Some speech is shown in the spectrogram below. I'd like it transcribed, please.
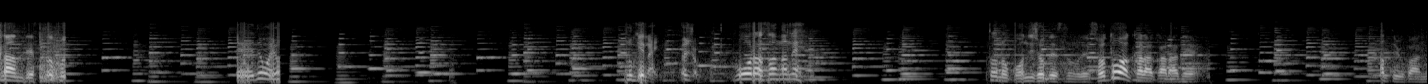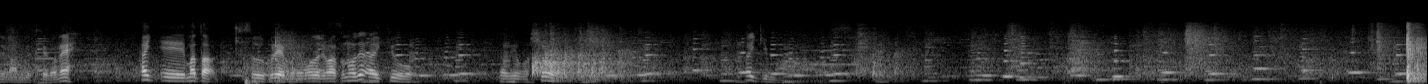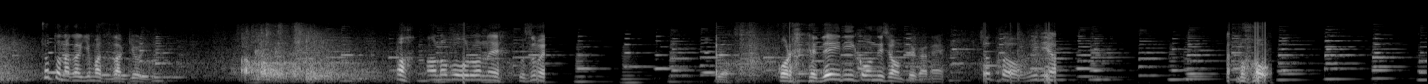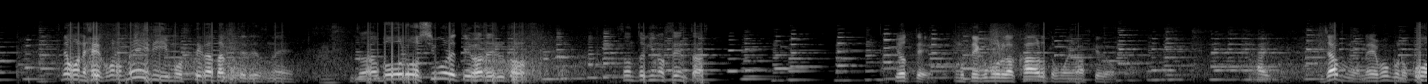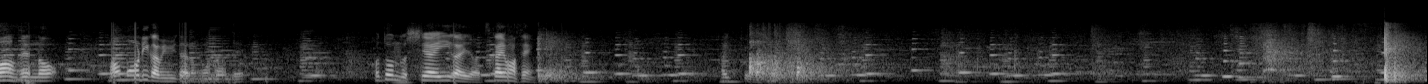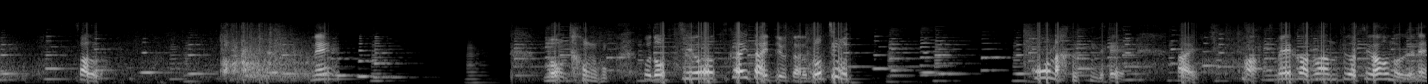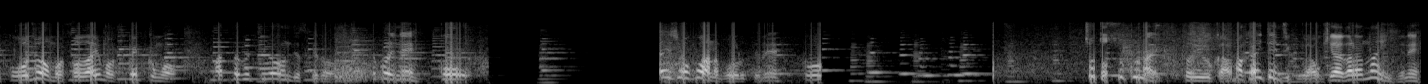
なんです。えー、でもよ抜けない。よいしょ。ボーラーさんがねとのコンディションですので外はカラカラでという感じなんですけどね。はい、えー、また奇数フレームに戻りますので IQ を投げましょう。はい行きます。ちょっと中行きますさっきよりああのボールはね薄め。これデイリーコンディションっていうかねちょっとミディアもうでもねこのメイリーも捨てがたくてですねボールを絞れって言われるとその時のセンター。よって持っていくボールが変わると思いますけど、はい、ジャブもね僕の後半戦の守り神みたいなもんなんでほとんど試合以外では使えません。はい、さあどうだ？ね。もう多分どっちを使いたいって言ったらどっちもこうなんで、はい。まあ、メーカーさんとは違うのでね工場も素材もスペックも全く違うんですけどやっぱりねこう最小コアのボールってねこうちょっと少ないというか、まあ、回転軸が起き上がらないんでね。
